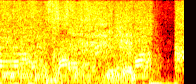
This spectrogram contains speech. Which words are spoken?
What?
